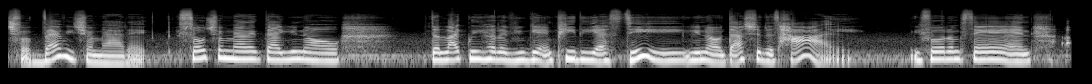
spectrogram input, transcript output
Tra- very traumatic. So traumatic that you know the likelihood of you getting PTSD, you know, that shit is high You feel what I'm saying? And uh,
